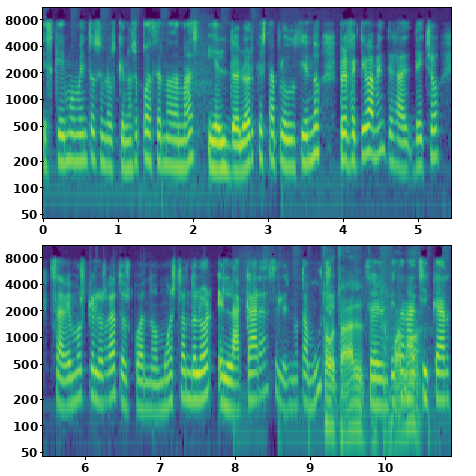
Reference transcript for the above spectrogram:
es que hay momentos en los que no se puede hacer nada más y el dolor que está produciendo, pero efectivamente, o sea, de hecho, sabemos que los gatos cuando muestran dolor en la cara se les nota mucho. Total. Se les empiezan a achicar,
